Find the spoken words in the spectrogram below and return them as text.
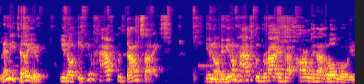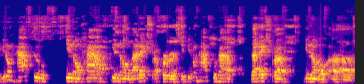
Let me tell you, you know, if you have to downsize, you know, if you don't have to drive that car with that logo, if you don't have to, you know, have, you know, that extra purse, if you don't have to have that extra, you know, uh,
